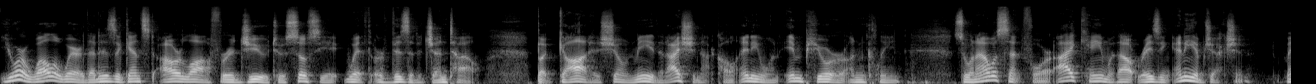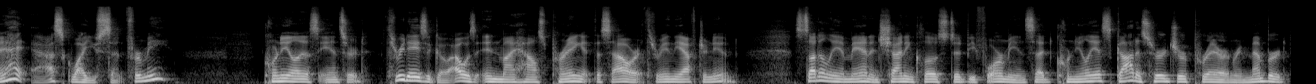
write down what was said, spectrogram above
You are well aware that it is against our law for a Jew to associate with or visit a Gentile. But God has shown me that I should not call anyone impure or unclean. So when I was sent for, I came without raising any objection. May I ask why you sent for me? Cornelius answered, Three days ago I was in my house praying at this hour at three in the afternoon. Suddenly a man in shining clothes stood before me and said, Cornelius, God has heard your prayer and remembered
